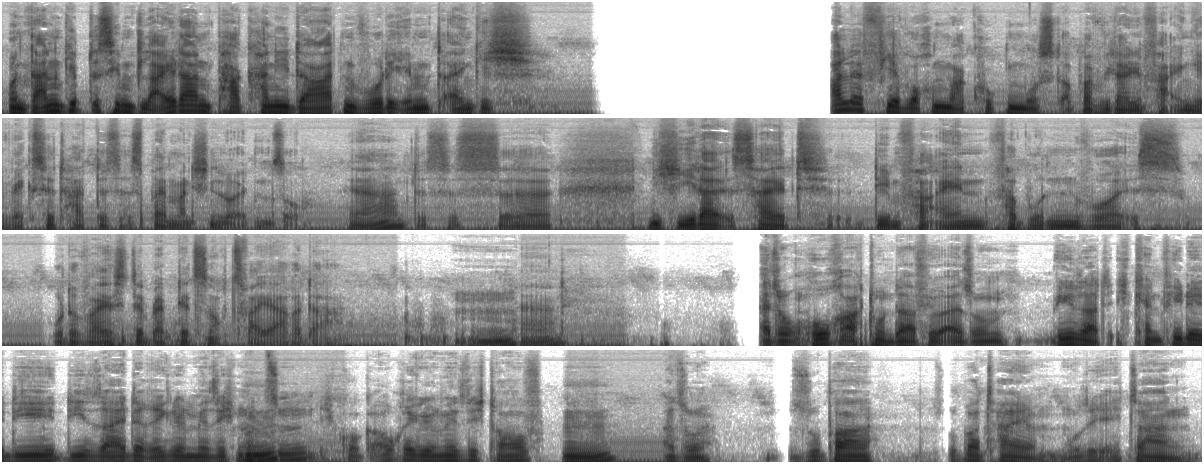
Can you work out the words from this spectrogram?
Und dann gibt es eben leider ein paar Kandidaten, wo du eben eigentlich alle vier Wochen mal gucken musst, ob er wieder den Verein gewechselt hat. Das ist bei manchen Leuten so. Ja, das ist äh, nicht jeder ist halt dem Verein verbunden, wo er ist. Oder weiß, der bleibt jetzt noch zwei Jahre da. Mhm. Ja. Also Hochachtung dafür. Also wie gesagt, ich kenne viele, die die Seite regelmäßig Mhm. nutzen. Ich gucke auch regelmäßig drauf. Mhm. Also super, super Teil, muss ich echt sagen.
